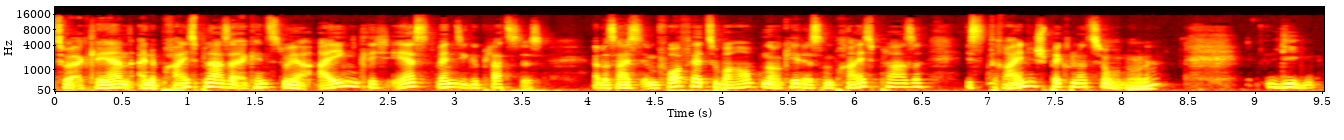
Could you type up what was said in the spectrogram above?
zu erklären, eine Preisblase erkennst du ja eigentlich erst, wenn sie geplatzt ist. Ja, das heißt, im Vorfeld zu behaupten, okay, das ist eine Preisblase, ist reine Spekulation, oder? Die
